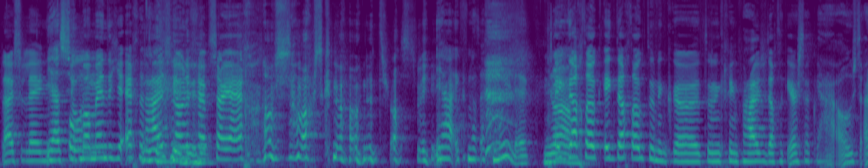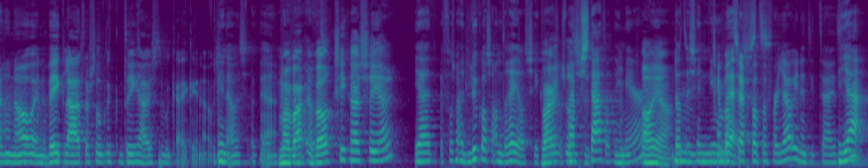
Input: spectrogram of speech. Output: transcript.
Luister Leen, Ja, op het moment dat je echt een huis nodig hebt, zou je echt gewoon Amsterdam-Oost kunnen wonen, trust me. Ja, ik vind dat echt moeilijk. Ja. Ik, dacht ook, ik dacht ook toen ik, eh, toen ik ging verhuizen, dacht ik eerst ook, ja, Oost, I don't know. En een week later stond ik drie huizen te bekijken in Oost. In Oost, oké. Ja. Maar waar, in welk ziekenhuis zei jij? Ja, volgens mij het Lucas Andreas ziekenhuis. Waar- Volgens mij bestaat dat niet meer. Oh ja. Dat is in Nieuw En wat zegt dat er voor jouw identiteit? Ja.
